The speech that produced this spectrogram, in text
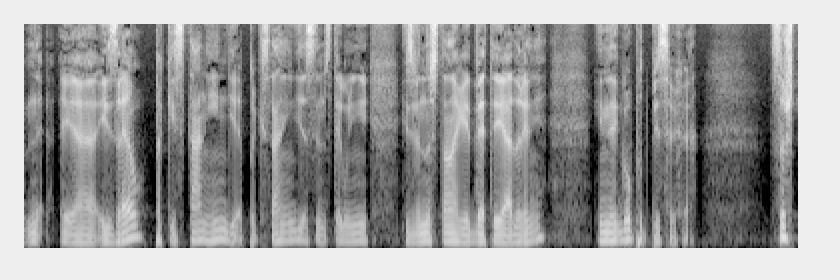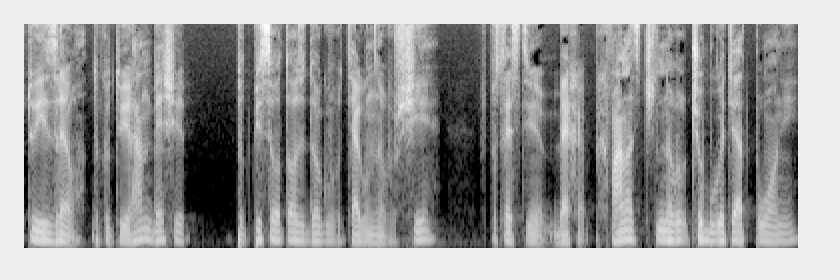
не, а, Израел, Пакистан и Индия. Пакистан и Индия 70-те години изведнъж станаха и двете ядрени и не го подписаха. Същото и Израел. Докато Иран беше подписала този договор, тя го наруши. Впоследствие бяха хванати, че, че обогатяват полони.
